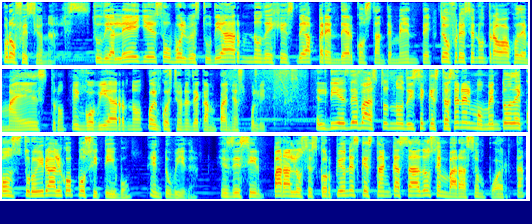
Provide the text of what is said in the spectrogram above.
profesionales. Estudia leyes o vuelve a estudiar, no dejes de aprender constantemente. Te ofrecen un trabajo de maestro, en gobierno o en cuestiones de campañas políticas. El 10 de bastos nos dice que estás en el momento de construir algo positivo en tu vida. Es decir, para los escorpiones que están casados, embarazo en puerta.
